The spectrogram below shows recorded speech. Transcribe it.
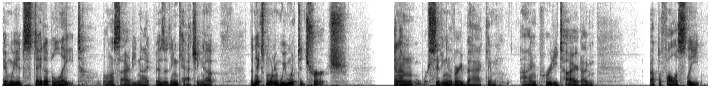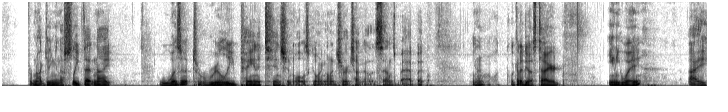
and we had stayed up late on a Saturday night visiting, catching up. The next morning, we went to church, and I'm we're sitting in the very back, and I'm pretty tired. I'm about to fall asleep from not getting enough sleep that night wasn't really paying attention what was going on in church. I know that sounds bad, but you know, what can I do? I was tired. Anyway, I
